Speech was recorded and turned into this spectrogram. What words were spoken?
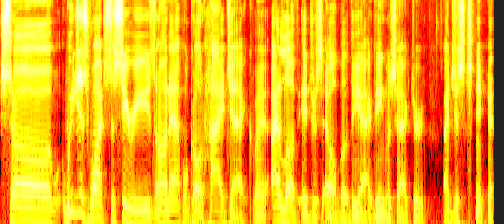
So we just watched a series on Apple called Hijack. I love Idris Elba, the act, the English actor. I just, I don't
